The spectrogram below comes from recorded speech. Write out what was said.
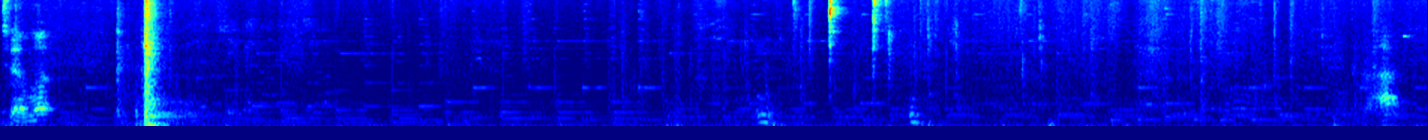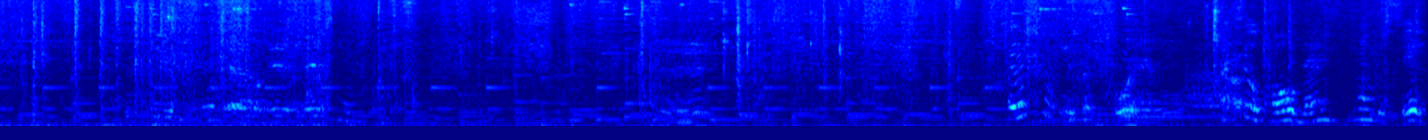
Said what? Mm. Mm. Hot. I feel cold, man. I'm gonna get sick.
